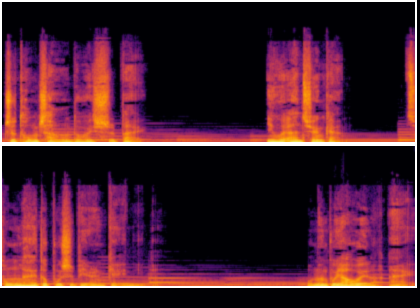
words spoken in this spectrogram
这通常都会失败，因为安全感从来都不是别人给你的。我们不要为了爱，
